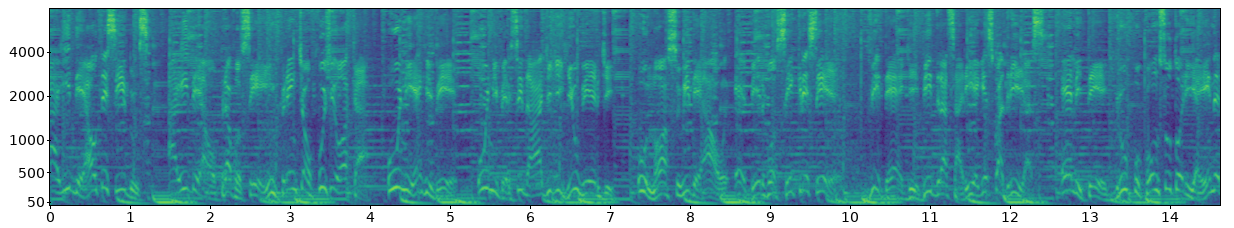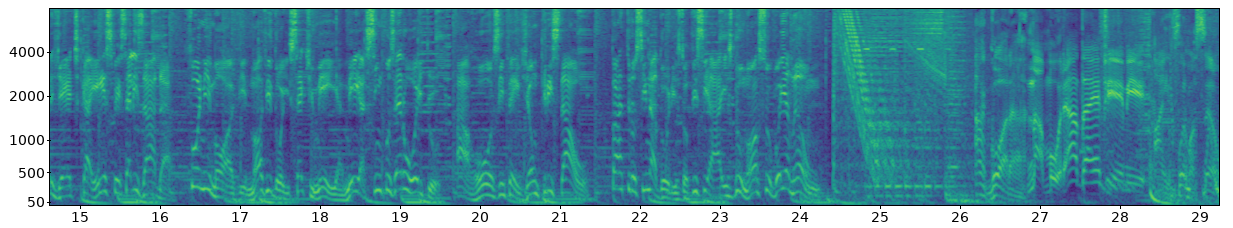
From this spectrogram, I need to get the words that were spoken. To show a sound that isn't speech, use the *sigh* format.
A Ideal Tecidos. A ideal para você em frente ao Fujioka. UniRV. Universidade de Rio Verde. O nosso ideal é ver você crescer. Videg Vidraçaria e Esquadrias. LT Grupo Consultoria Energética Especializada. Fone 992766508. Arroz e Feijão Cristal. Patrocinadores oficiais do nosso Goianão. Agora, Namorada FM, a informação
